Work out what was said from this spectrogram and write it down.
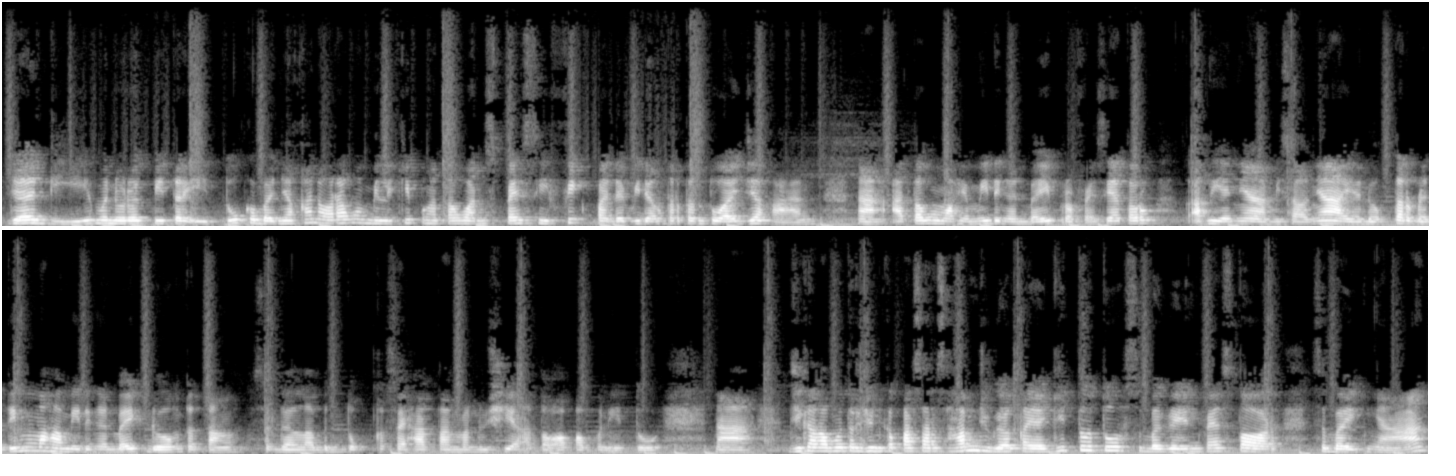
Jadi, menurut Peter itu kebanyakan orang memiliki pengetahuan spesifik pada bidang tertentu aja kan. Nah, atau memahami dengan baik profesi atau keahliannya. Misalnya ya dokter berarti memahami dengan baik dong tentang segala bentuk kesehatan manusia atau apa pun itu. Nah, jika kamu terjun ke pasar saham juga kayak gitu tuh sebagai investor. Sebaiknya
